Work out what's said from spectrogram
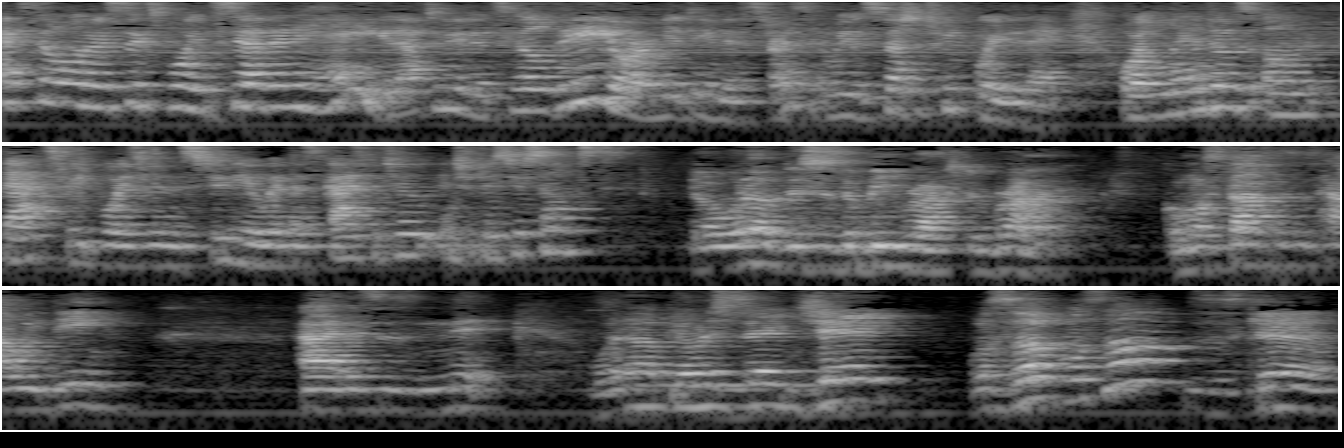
XL 106.7. Hey, good afternoon. It's Hildy, your midday mistress, and we have a special treat for you today. Orlando's own Backstreet Boys are in the studio with us. Guys, would you introduce yourselves? Yo, what up? This is the B Rockster Brian. ¿Cómo estás? This is Howie D. Hi, this is Nick. What up, yo? This is AJ. What's up? What's up? This is Cam.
